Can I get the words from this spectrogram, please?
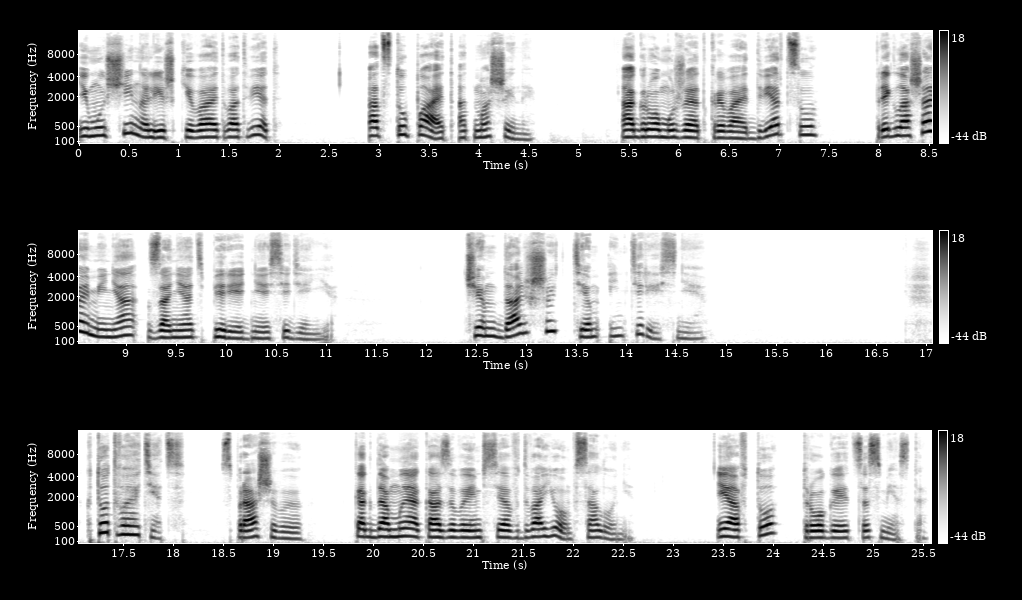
И мужчина лишь кивает в ответ, отступает от машины. Агром уже открывает дверцу, приглашая меня занять переднее сиденье. Чем дальше, тем интереснее. «Кто твой отец?» — спрашиваю, когда мы оказываемся вдвоем в салоне. И авто трогается с места.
